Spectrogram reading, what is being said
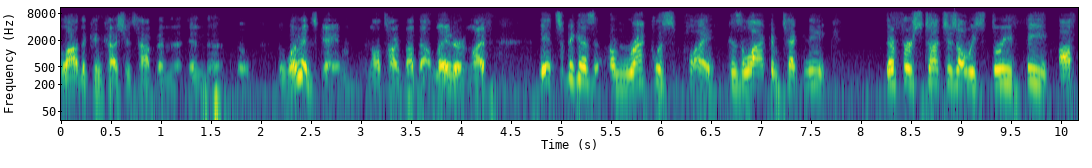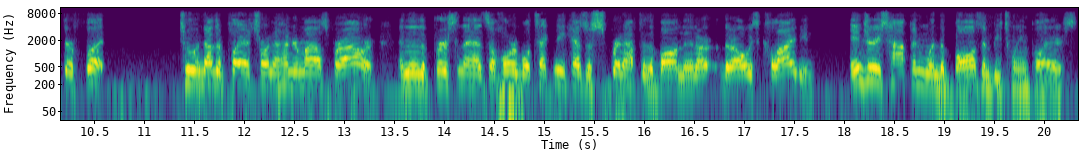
A lot of the concussions happen in the, the, the women's game, and I'll talk about that later in life. It's because of reckless play, because of lack of technique. Their first touch is always three feet off their foot to another player that's throwing 100 miles per hour. And then the person that has a horrible technique has a sprint after the ball, and then they're always colliding. Injuries happen when the ball's in between players.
